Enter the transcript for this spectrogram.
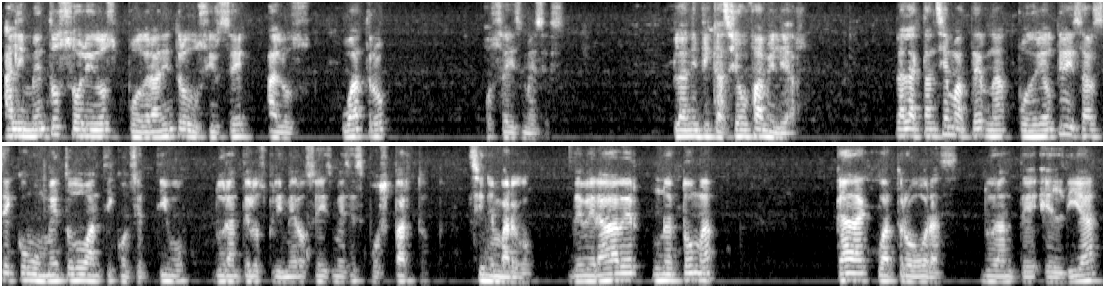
alimentos sólidos podrán introducirse a los cuatro o seis meses. Planificación familiar. La lactancia materna podría utilizarse como método anticonceptivo durante los primeros seis meses posparto. Sin embargo, deberá haber una toma cada cuatro horas durante el día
